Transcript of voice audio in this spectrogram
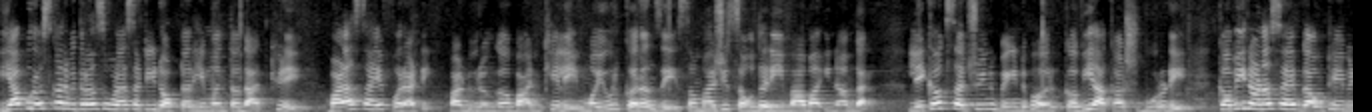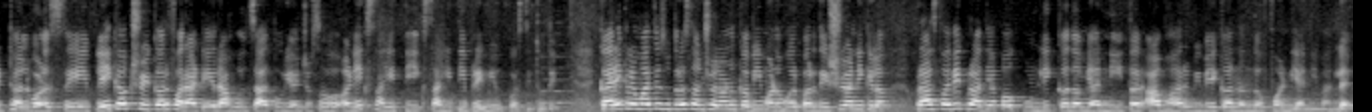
या पुरस्कार वितरण सोहळ्यासाठी डॉक्टर हेमंत दातखिळे बाळासाहेब फराटे पांडुरंग बानखेले मयूर करंजे संभाजी चौधरी बाबा इनामदार लेखक सचिन बेंडभर कवी आकाश भोरडे कवी नानासाहेब गावठे विठ्ठल वळसे लेखक शेखर फराटे राहुल चातूर यांच्यासह अनेक साहित्यिक साहित्यप्रेमी उपस्थित होते. कार्यक्रमाचे सूत्रसंचालन कवी मनोहर परदेशी यांनी केलं. प्रास्ताविक प्राध्यापक कुंडलिक कदम यांनी तर आभार विवेकानंद फंड यांनी मानलंय.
